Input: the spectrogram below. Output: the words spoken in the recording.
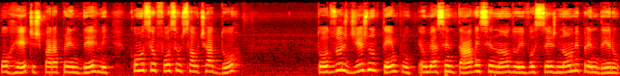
porretes para prender-me como se eu fosse um salteador. Todos os dias no templo eu me assentava ensinando e vocês não me prenderam.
